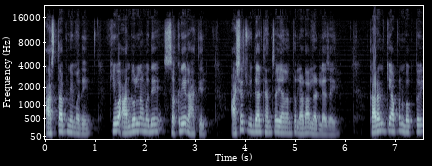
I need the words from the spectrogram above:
आस्थापनेमध्ये किंवा आंदोलनामध्ये सक्रिय राहतील अशाच विद्यार्थ्यांचा यानंतर लढा लढला जाईल. कारण की आपण बघतोय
